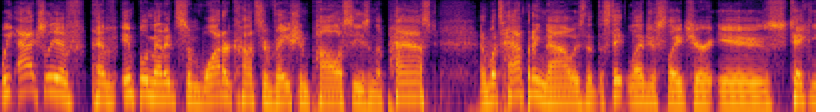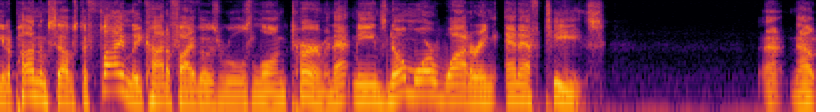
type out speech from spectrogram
we actually have, have implemented some water conservation policies in the past. And what's happening now is that the state legislature is taking it upon themselves to finally codify those rules long term. And that means no more watering NFTs. Uh, now,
